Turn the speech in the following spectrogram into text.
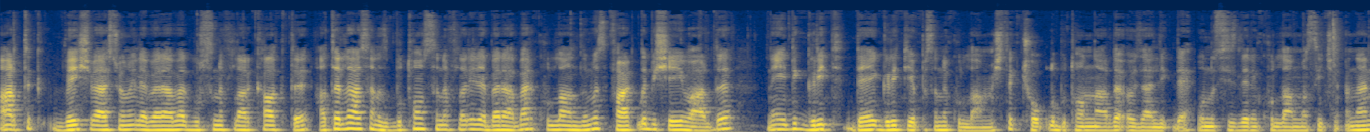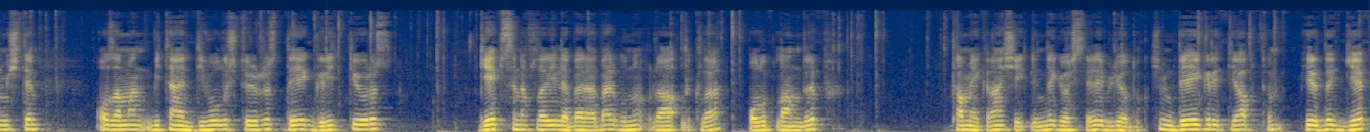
Artık 5 versiyonu ile beraber bu sınıflar kalktı. Hatırlarsanız buton sınıfları ile beraber kullandığımız farklı bir şey vardı. Neydi? Grid, D grid yapısını kullanmıştık. Çoklu butonlarda özellikle bunu sizlerin kullanması için önermiştim. O zaman bir tane div oluşturuyoruz. D grid diyoruz. Gap sınıfları ile beraber bunu rahatlıkla oluklandırıp tam ekran şeklinde gösterebiliyorduk. Şimdi D-grid yaptım. Bir de gap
